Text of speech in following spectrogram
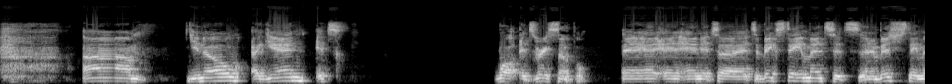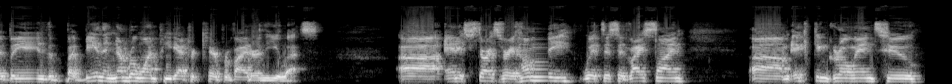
Um, you know, again, it's well, it's very simple and, and, and, it's a it's a big statement. It's an ambitious statement, being the but being the number one pediatric care provider in the U.S. Uh, and it starts very humbly with this advice line. Um, it can grow into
